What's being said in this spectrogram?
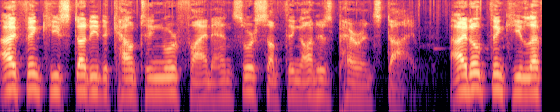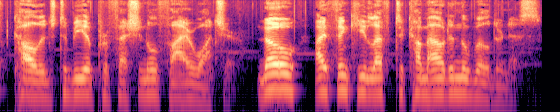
I think he studied accounting or finance or something on his parents' dime. I don't think he left college to be a professional fire watcher. No, I think he left to come out in the wilderness.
